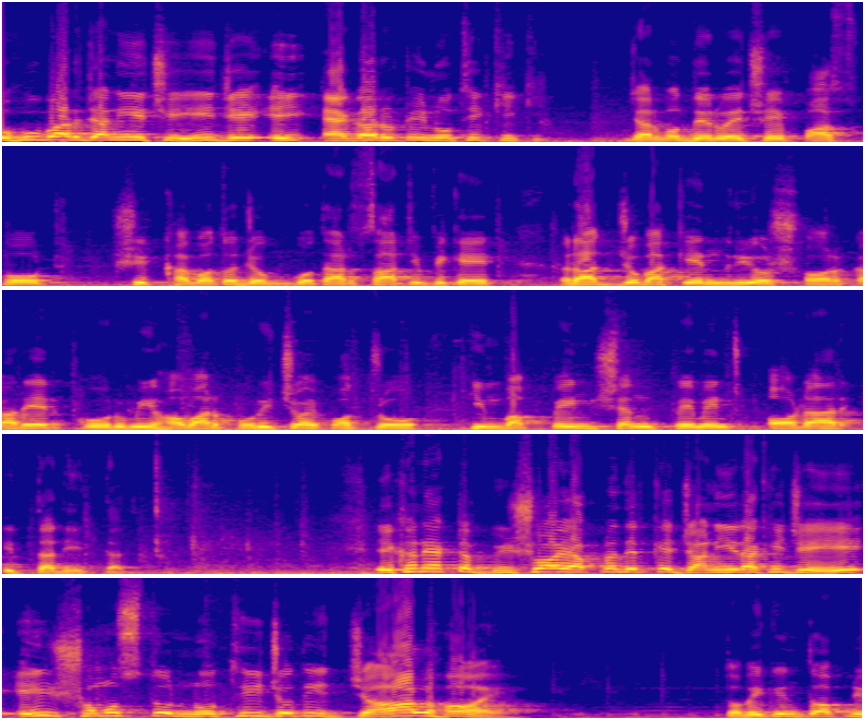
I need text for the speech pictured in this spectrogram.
বহুবার জানিয়েছি যে এই এগারোটি নথি কি কি? যার মধ্যে রয়েছে পাসপোর্ট, শিক্ষাগত যোগ্যতার সার্টিফিকেট, রাজ্য বা কেন্দ্রীয় সরকারের কর্মী হওয়ার পরিচয়পত্র কিংবা পেনশন পেমেন্ট অর্ডার ইত্যাদি ইত্যাদি। এখানে একটা বিষয় আপনাদেরকে জানিয়ে রাখি যে এই সমস্ত নথি যদি জাল হয় তবে কিন্তু আপনি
